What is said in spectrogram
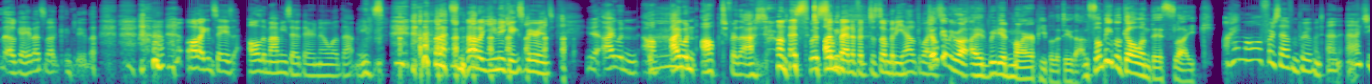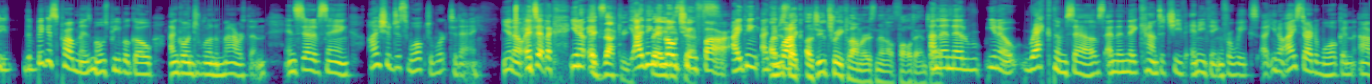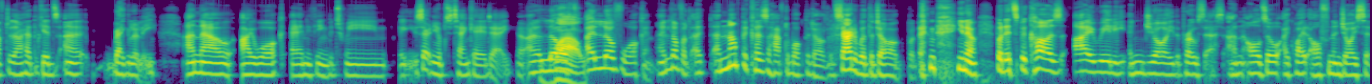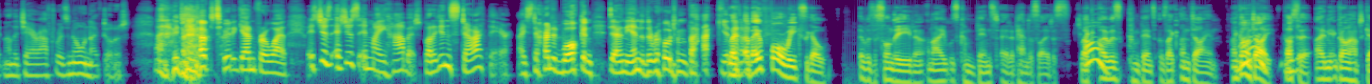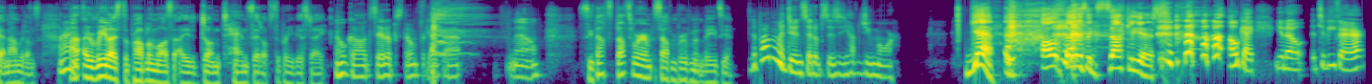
okay, let's not conclude that. all I can say is all the mammies out there know what that means. That's not a unique experience. You know, I wouldn't. Opt, I wouldn't opt for that unless there was I some mean, benefit to somebody health wise. Don't get me wrong. I really admire people that do that. And some people go on this, like, I'm all for self improvement. And actually, the biggest problem is most people go, I'm going to run a marathon instead of saying, I should just walk to work today. You know, it's like, you know, it- Exactly. I think they Baby go too far. I think, I think I'm just what- like, I'll do three kilometers and then I'll fall down dead. and then they'll you know wreck themselves and then they can't achieve anything for weeks uh, you know i started walking after i had the kids uh, regularly and now i walk anything between uh, certainly up to 10k a day. I love Wow. i love walking. I love it. I, and not because i have to walk the dog. It started with the dog but you know but it's because i really enjoy the process. And also i quite often enjoy sitting on the chair afterwards knowing i've done it. And i don't have to do it again for a while. It's just it's just in my habit but i didn't start there. I started walking down the end of the road and back you like know? about four weeks ago, it was a Sunday evening, and I was convinced I had appendicitis. Like Oh. I was convinced. I was like, I'm dying. I'm gonna die. That's Was it. I'm gonna have to get an ambulance. Right. And I realized the problem was that I had done ten sit-ups the previous day. oh god sit-ups don't forget that no See, that's that's where self-improvement leads you. the problem with doing sit-ups is you have to do more Yeah. oh, that is exactly it. okay, you know, to be fair,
